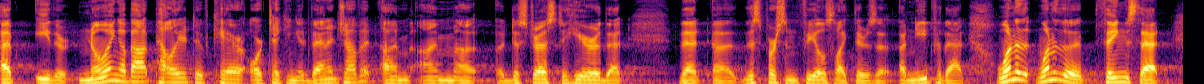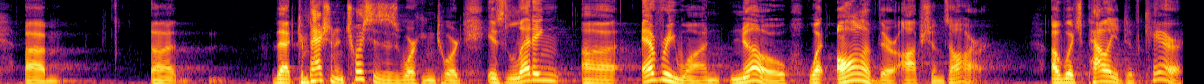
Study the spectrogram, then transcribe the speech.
at either knowing about palliative care or taking advantage of it. I'm, I'm uh, distressed to hear that that uh, this person feels like there's a, a, need for that. One of the, one of the things that um, uh, that Compassion and Choices is working toward is letting uh, everyone know what all of their options are, of which palliative care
